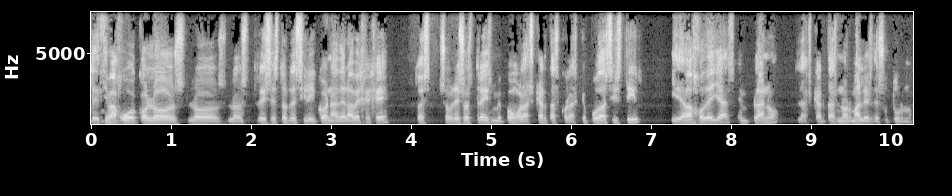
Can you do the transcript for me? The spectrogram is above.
encima juego con los, los, los tres estos de silicona de la BGG. Entonces, sobre esos tres me pongo las cartas con las que puedo asistir y debajo de ellas, en plano, las cartas normales de su turno.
